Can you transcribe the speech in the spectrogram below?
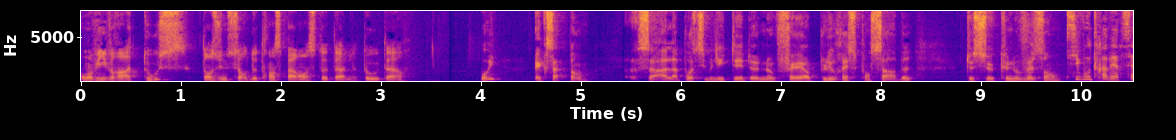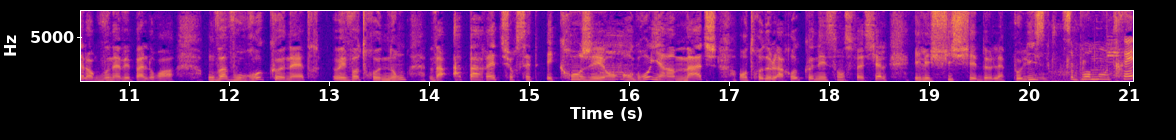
On vivra tous dans une sorte de transparence totale, tôt ou tard. Oui, exactement. Ça a la possibilité de nous faire plus responsables de ce que nous faisons. Si vous traversez alors que vous n'avez pas le droit, on va vous reconnaître et votre nom va apparaître sur cet écran géant. En gros, il y a un match entre de la reconnaissance faciale et les fichiers de la police. C'est pour montrer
